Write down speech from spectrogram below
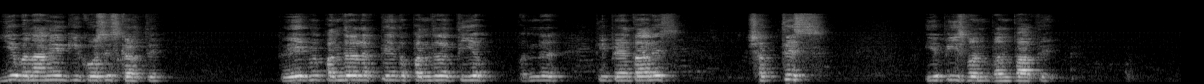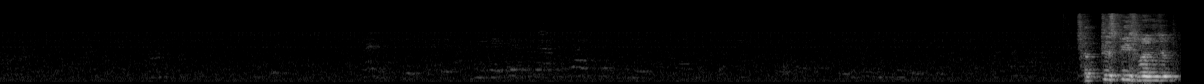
ये बनाने की कोशिश करते तो एक में पंद्रह लगते हैं तो पंद्रह तीय पंद्रह तीन पैंतालीस, छत्तीस ये पीस बन बन पाते। छत्तीस पीस बन जब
